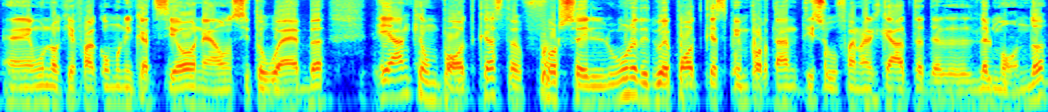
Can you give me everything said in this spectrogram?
È uno che fa comunicazione, ha un sito web e anche un podcast, forse uno dei due podcast più importanti su Final Cut del, del mondo.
